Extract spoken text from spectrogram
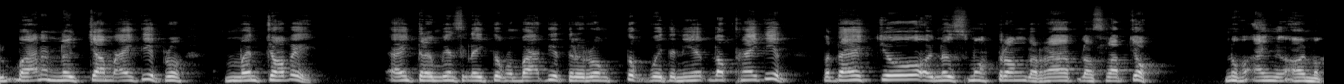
លំបាកនៅចាំឯងទៀតព្រោះមិនចប់ទេឯងត្រូវមានសេចក្តីទុក្ខលំបាកទៀតត្រូវរងទុក្ខវេទនា10ថ្ងៃទៀតប៉ុន្តែចូលឲ្យនៅស្មោះត្រង់ដរាបដល់ស្លាប់ចុះនោះអញនឹងឲ្យមក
